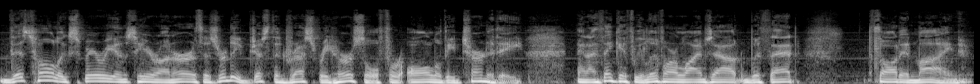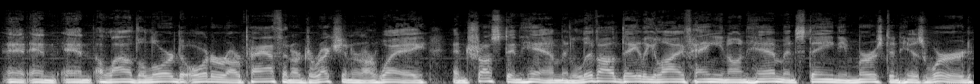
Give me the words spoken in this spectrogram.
this whole experience here on earth is really just the dress rehearsal for all of eternity. And I think if we live our lives out with that, thought in mind and, and, and allow the Lord to order our path and our direction and our way and trust in Him and live out daily life hanging on Him and staying immersed in His Word,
